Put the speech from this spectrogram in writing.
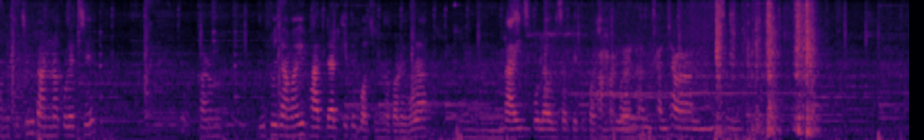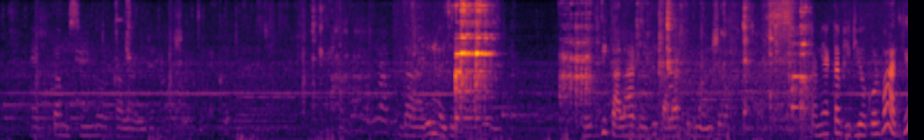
অনেক কিছুই রান্না করেছে। কারণ দুটো জামাই ভাত ডাল খেতে পছন্দ করে। ওরা রাইস পোলাও এইসব খেতে পছন্দ করে না ঝাল ঝাল একদম সুন্দর কালার এটা মাংস হয়েছে দেখো দারুণ হয়েছে হেভি কালার হেভি কালারফুল মাংস আমি একটা ভিডিও করব আজকে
